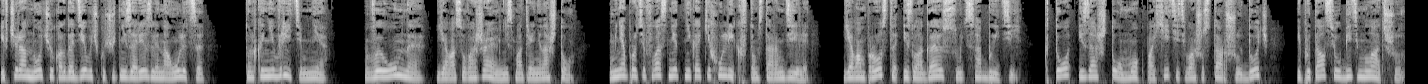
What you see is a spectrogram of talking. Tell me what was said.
И вчера ночью, когда девочку чуть не зарезали на улице? Только не врите мне. Вы умная, я вас уважаю, несмотря ни на что. У меня против вас нет никаких улик в том старом деле. Я вам просто излагаю суть событий. Кто и за что мог похитить вашу старшую дочь и пытался убить младшую?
